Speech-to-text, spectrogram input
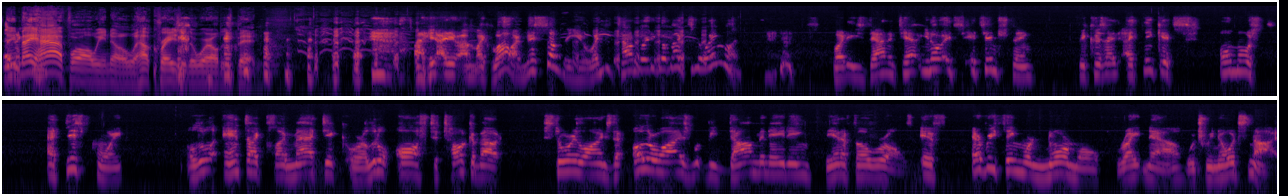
they may have, for all we know, how crazy the world has been. I, I, I'm like, wow, I missed something here. When did Tom Brady go back to New England? But he's down in Tampa. You know, it's it's interesting because I, I think it's almost at this point a little anticlimactic or a little off to talk about storylines that otherwise would be dominating the NFL world. If everything were normal right now, which we know it's not,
